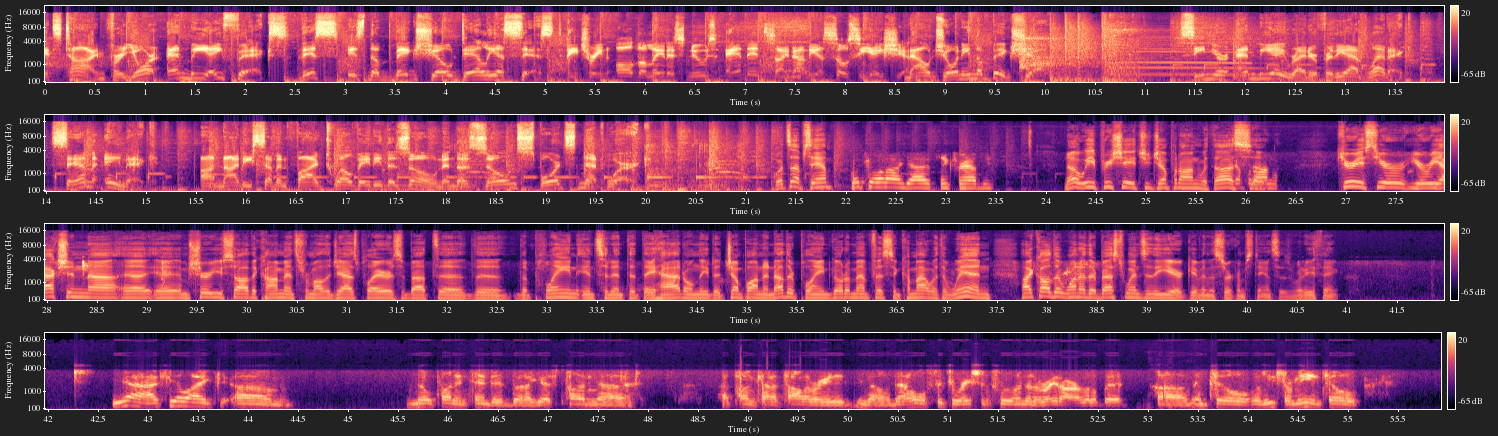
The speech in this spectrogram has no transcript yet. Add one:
It's time for your NBA fix. This is the Big Show Daily Assist, featuring all the latest news and insight on the association. Now joining the Big Show, senior NBA writer for The Athletic, Sam Amick, on 97.5 1280 The Zone and The Zone Sports Network. What's up, Sam? What's going on, guys? Thanks for having me. No, we appreciate you jumping on with us. Jumping on. Uh, Curious your your reaction. Uh, uh, I'm sure you saw the comments from all the Jazz players about the, the the plane incident that they had, only to jump on another plane, go to Memphis, and come out with a win. I called it one of their best wins of the year, given the circumstances. What do you think? Yeah, I feel like um, no pun intended, but I guess pun uh, a pun kind of tolerated. You know, that whole situation flew under the radar a little bit um, until, at least for me, until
